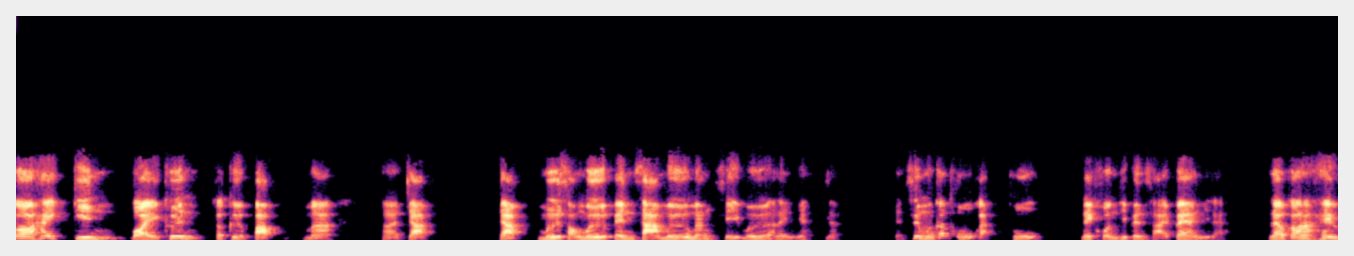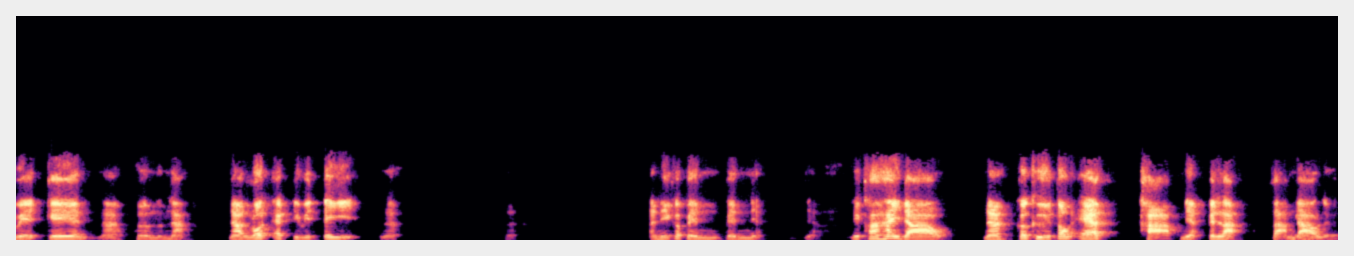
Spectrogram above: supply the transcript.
ก็ให้กินบ่อยขึ้นก็คือปรับมาจากจากมื้อสองมื้อเป็นสามมื้อมั้งสี่มื้ออะไรเงี้ยนะซึ่งมันก็ถูกอะถูกในคนที่เป็นสายแป้งนี่แหละ แล้วก็ให้เวทเกนนะ เพิ่มน้ำหนักนะลดแอคทิวิตี้นะอันนี้ก็เป็นเป็นเนี่ยเนี่ยค่าให้ดาวนะ ก็คือต้องแอดขาบเนี่ยเป็นหลัก สามดาวเลย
